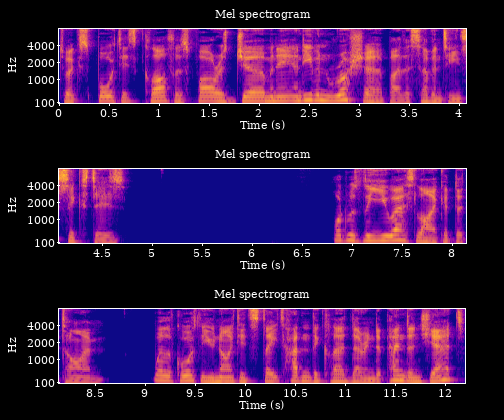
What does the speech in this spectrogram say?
to export its cloth as far as Germany and even Russia by the 1760s. What was the US like at the time? Well, of course, the United States hadn't declared their independence yet,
